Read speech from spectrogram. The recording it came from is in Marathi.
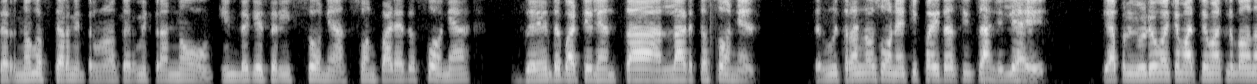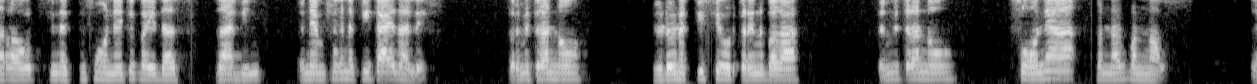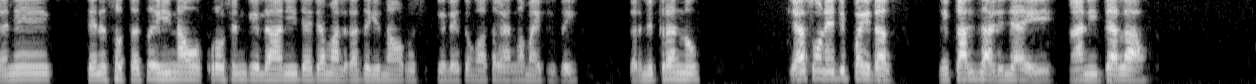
तर नमस्कार मित्रांनो तर मित्रांनो हिंद केसरी सोन्या सोनपाड्याचा सोन्या जयंत पाटील यांचा लाडका सोन्या. तर मित्रांनो सोन्याची पैदाशी झालेली आहे. ती आपण व्हिडिओच्या माध्यमातून बघणार आहोत. नक्की सोन्याची पैदास झाली. तर नेमकं नक्की काय झाले तर मित्रांनो व्हिडिओ नक्की शेवटपर्यंत बघा. तर मित्रांनो सोन्या पन्नास पन्नास. याने त्याने स्वतःचंही नाव रोशन केलं आणि त्याच्या मालकाचंही नाव रोशन केलंय तुम्हाला सगळ्यांना माहितीच आहे तर मित्रांनो या सोन्याची पैदास हे काल झालेली आहे आणि त्याला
